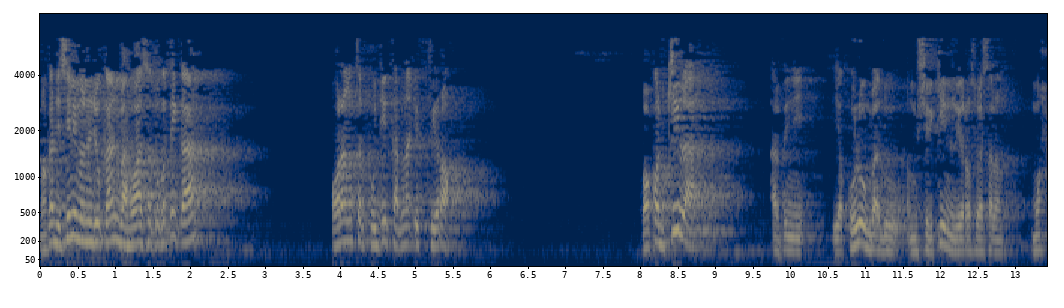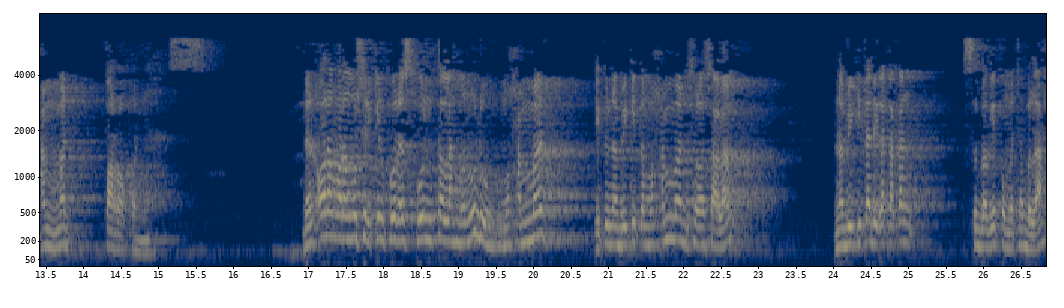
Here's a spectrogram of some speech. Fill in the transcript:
Maka di sini menunjukkan bahwa satu ketika orang terpuji karena iftirak. Waqad kila artinya yaqulu ba'du musyrikin li Rasulullah SAW Muhammad faraqan nas. Dan orang-orang musyrikin Quraisy pun telah menuduh Muhammad itu Nabi kita Muhammad SAW. Nabi kita dikatakan sebagai pemecah belah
